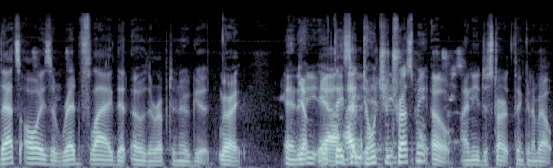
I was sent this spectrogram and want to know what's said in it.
that's always a red flag that oh they're up to no good. Right. And Yep. if Yeah, they say, I'm- "Don't you trust me?" Oh, I need to start thinking about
